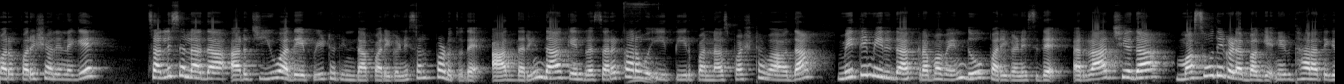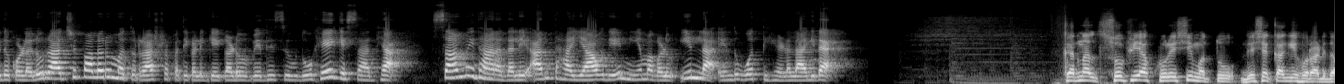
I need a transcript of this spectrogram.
ಮರುಪರಿಶೀಲನೆಗೆ ಸಲ್ಲಿಸಲಾದ ಅರ್ಜಿಯು ಅದೇ ಪೀಠದಿಂದ ಪರಿಗಣಿಸಲ್ಪಡುತ್ತದೆ. ಆದ್ದರಿಂದ ಕೇಂದ್ರ ಸರ್ಕಾರವು ಈ ತೀರ್ಪನ್ನ ಸ್ಪಷ್ಟವಾದ ಮಿತಿ ಮೀರಿದ ಕ್ರಮವೆಂದು ಪರಿಗಣಿಸಿದೆ. ರಾಜ್ಯದ ಮಸೂದೆಗಳ ಬಗ್ಗೆ ನಿರ್ಧಾರ ತೆಗೆದುಕೊಳ್ಳಲು ರಾಜ್ಯಪಾಲರು ಮತ್ತು ರಾಷ್ಟ್ರಪತಿಗಳಿಗೆ ಗಡುವು ವಿಧಿಸುವುದು ಹೇಗೆ ಸಾಧ್ಯ? ಸಂವಿಧಾನದಲ್ಲಿ ಅಂತಹ ಯಾವುದೇ ನಿಯಮಗಳು ಇಲ್ಲ ಎಂದು ಒತ್ತಿ ಹೇಳಲಾಗಿದೆ. ಕರ್ನಲ್ ಸೋಫಿಯಾ ಖುರೇಶಿ ಮತ್ತು ದೇಶಕ್ಕಾಗಿ ಹೋರಾಡಿದ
